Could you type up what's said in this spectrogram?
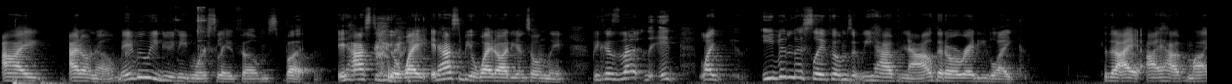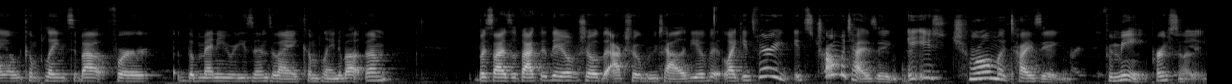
I I don't know. Maybe we do need more slave films, but it has to be a white it has to be a white audience only because that it like even the slave films that we have now that are already like that I I have my own complaints about for the many reasons that I complain about them. Besides the fact that they don't show the actual brutality of it, like it's very it's traumatizing. It is traumatizing for me personally.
